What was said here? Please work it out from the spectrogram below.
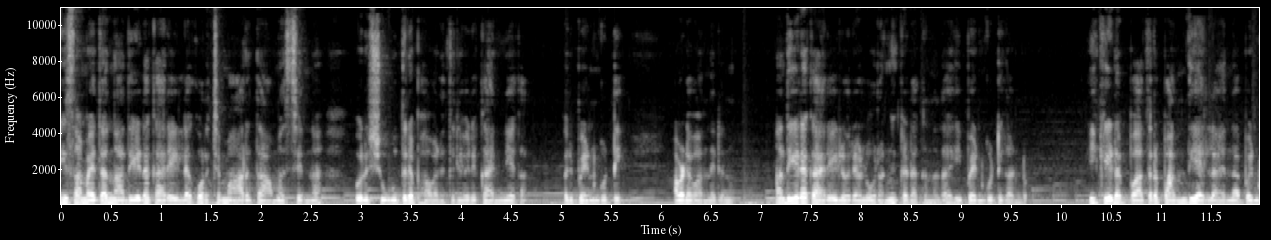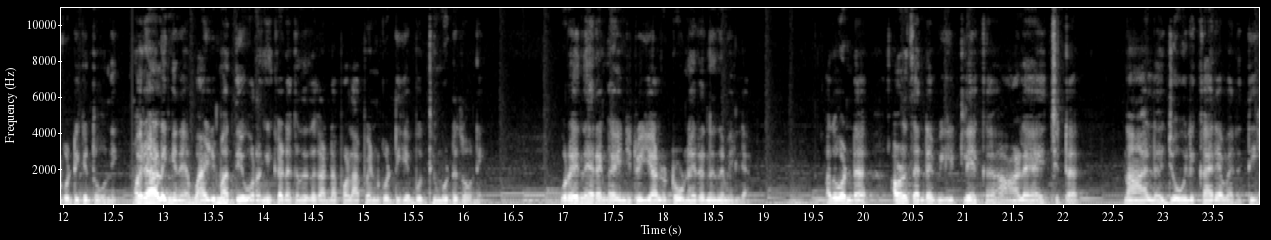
ഈ സമയത്ത് നദിയുടെ കരയിൽ കുറച്ച് മാറി താമസിച്ചിരുന്ന ഒരു ശൂദ്രഭവനത്തിലെ ഒരു കന്യക ഒരു പെൺകുട്ടി അവിടെ വന്നിരുന്നു. നദിയുടെ കരയിൽ ഒരാൾ ഉറങ്ങിക്കിടക്കുന്നത് ഈ പെൺകുട്ടി കണ്ടു. ഈ കിടപ്പ് അത്ര പന്തിയല്ല എന്ന് ആ പെൺകുട്ടിക്ക് തോന്നി. ഒരാളിങ്ങനെ വഴിമധ്യേ ഉറങ്ങിക്കിടക്കുന്നത് കണ്ടപ്പോൾ ആ പെൺകുട്ടിക്ക് ബുദ്ധിമുട്ട് തോന്നി. കുറേ നേരം കഴിഞ്ഞിട്ട് ഇയാളോട്ട് ഉണരുന്നതുമില്ല. അതുകൊണ്ട് അവൾ തന്റെ വീട്ടിലേക്ക് ആളെ അയച്ചിട്ട് നാല് ജോലിക്കാരെ വരുത്തി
